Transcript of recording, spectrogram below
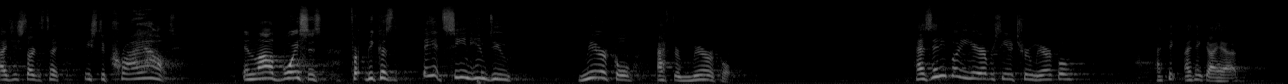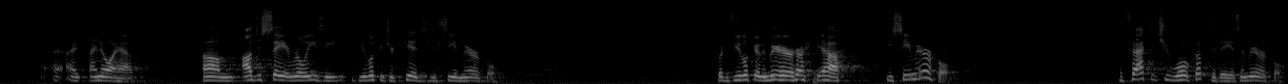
I just started to say, they used to cry out in loud voices for, because they had seen him do miracle after miracle. Has anybody here ever seen a true miracle? I think I, think I have. I, I, I know I have. Um, I'll just say it real easy. If you look at your kids, you see a miracle. But if you look in the mirror, yeah, you see a miracle. The fact that you woke up today is a miracle.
